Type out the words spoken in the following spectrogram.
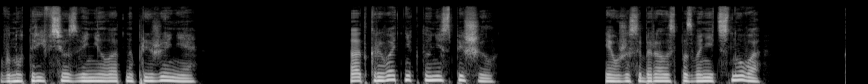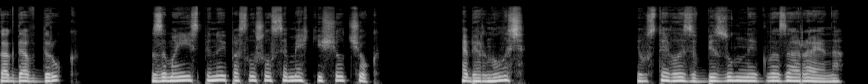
Внутри все звенело от напряжения, а открывать никто не спешил. Я уже собиралась позвонить снова, когда вдруг за моей спиной послышался мягкий щелчок. Обернулась и уставилась в безумные глаза Райана.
